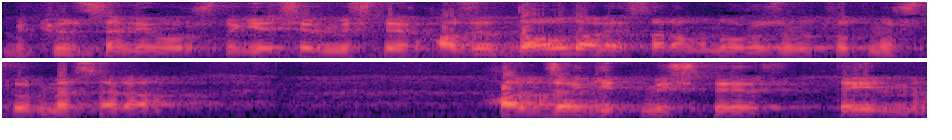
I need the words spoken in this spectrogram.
bütün seneyi oruçlu geçirmiştir. Hazreti Davud Aleyhisselam'ın orucunu tutmuştur mesela. Hacca gitmiştir değil mi?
